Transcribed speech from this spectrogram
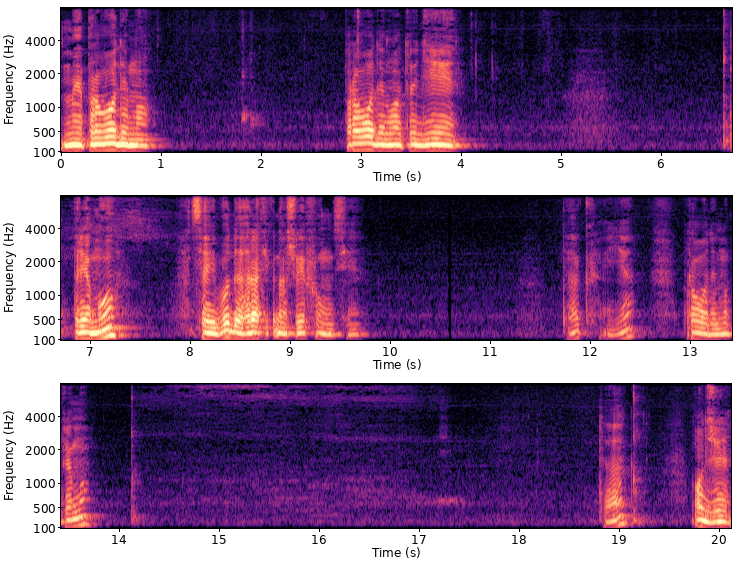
ми проводимо, проводимо тоді пряму. Це і буде графік нашої функції. Так, є. Проводимо пряму. Так. Отже,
